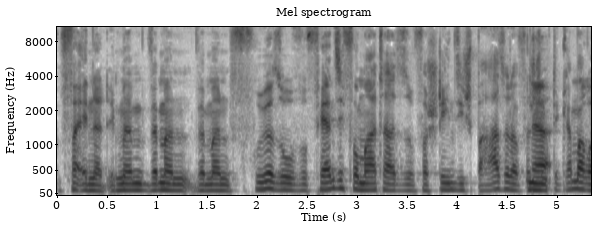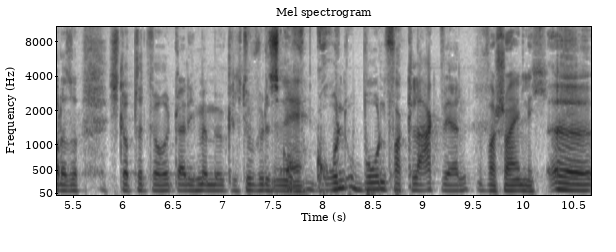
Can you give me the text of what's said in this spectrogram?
verändert. Ich meine, wenn man, wenn man früher so, Fernsehformate hatte, so verstehen Sie Spaß oder versteckte Kamera oder so, ich glaube, das wäre heute gar nicht mehr möglich. Du würdest Nee. auf Grund und Boden verklagt werden. Wahrscheinlich. Äh,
